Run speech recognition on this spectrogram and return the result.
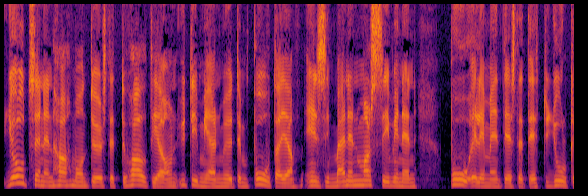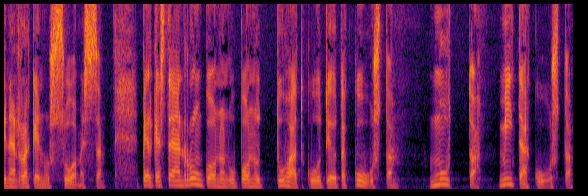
Joutsenen hahmoon työstetty haltia on ytimiään myöten puuta ja ensimmäinen massiivinen puuelementeistä tehty julkinen rakennus Suomessa. Pelkästään runkoon on uponnut tuhat kuutiota kuusta. Mutta mitä kuusta?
